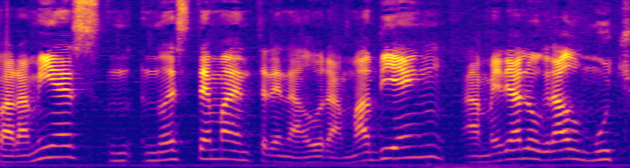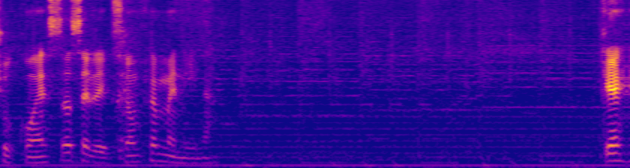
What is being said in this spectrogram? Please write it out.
para mí es, no es tema de entrenadora, más bien Amelia ha logrado mucho con esta selección femenina. ¿Qué?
